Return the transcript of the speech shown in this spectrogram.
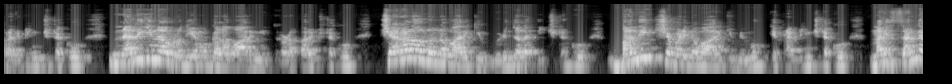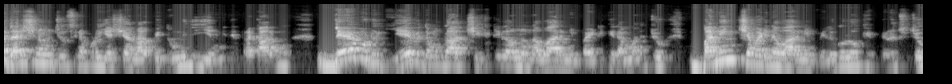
ప్రకటించుటకు నలిగిన హృదయము గల వారిని దృఢపరచుటకు చెరలోనున్న వారికి విడుదల ఇచ్చుటకు బంధించబడిన వారికి విముక్తి ప్రకటించుటకు మరి సంఘ దర్శనం చూసినప్పుడు యశ నలభై తొమ్మిది ఎనిమిది ప్రకారము దేవుడు ఏ విధముగా చీకటిలో ఉన్న వారిని బయటికి రమ్మనుచు బంధించబడిన వారిని వెలుగులోకి పిలుచుచు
